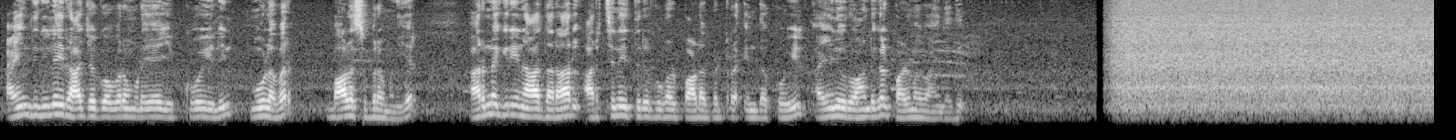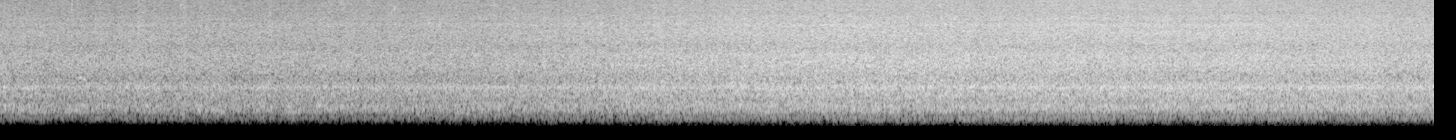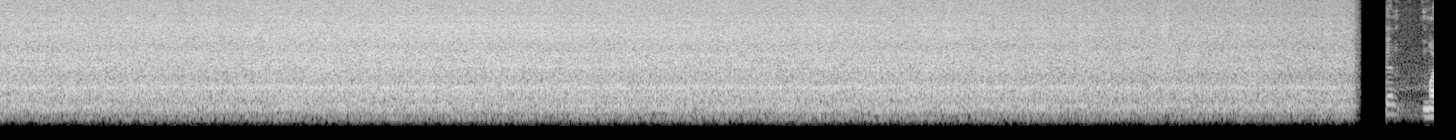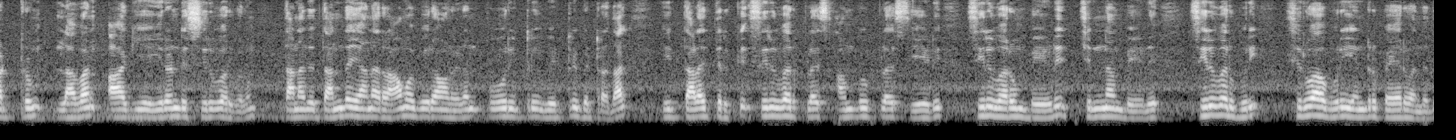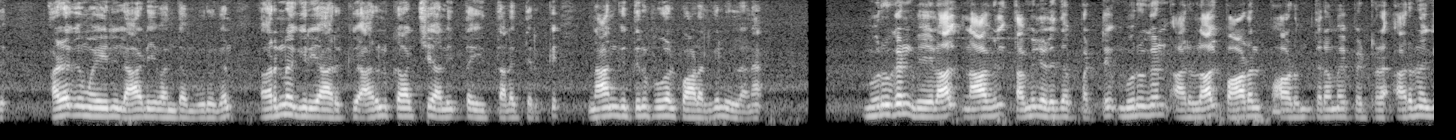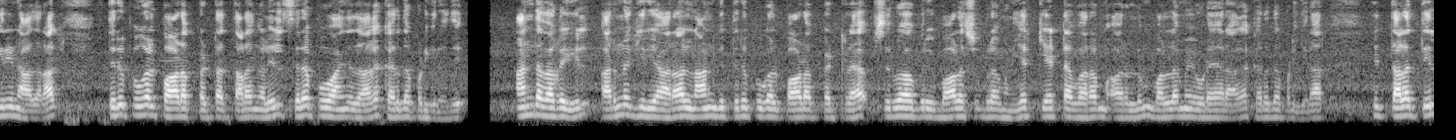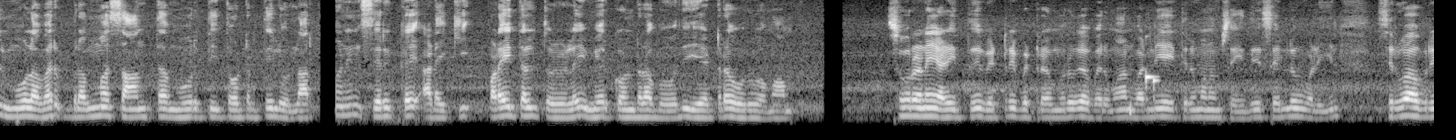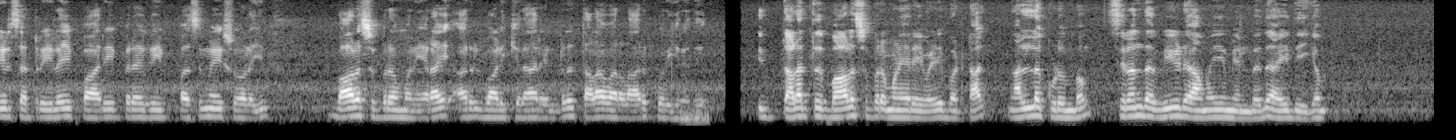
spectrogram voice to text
ஐந்து நிலை ராஜகோபுரம் உடைய இக்கோயிலின் மூலவர் பாலசுப்பிரமணியர் அருணகிரிநாதரால் அர்ச்சனை திருப்புகழ் பாடப்பெற்ற இந்த கோயில் ஐநூறு ஆண்டுகள் பழமை வாய்ந்தது. மற்றும் லவன் ஆகிய இரண்டு சிறுவர்களும் தனது தந்தையான ராமபிரானுடன் போரிட்டு வெற்றி பெற்றதால் இத்தலத்திற்கு சிறுவர் ப்ளஸ் அம்பு ப்ளஸ் ஏடு சிறுவரும்பேடு சின்னம்பேடு சிறுவர்புரி சிறுவாபுரி என்று பெயர் வந்தது. அழகு மயிலில் ஆடி வந்த முருகன் அருணகிரியாருக்கு அருள்காட்சி அளித்த இத்தலத்திற்கு நான்கு திருப்புகழ் பாடல்கள் உள்ளன. முருகன் வேளால் நாவில் தமிழ் எழுதப்பட்டு முருகன் அருளால் பாடல் பாடும் திறமை பெற்ற அருணகிரிநாதரால் திருப்புகழ் பாடப்பட்ட தலங்களில் சிறப்பு வாய்ந்ததாக கருதப்படுகிறது. அந்த வகையில் அருணகிரியாரால் நான்கு திருப்புகழ் பாடப்பெற்ற சிறுவாபுரி பாலசுப்பிரமணியர் கேட்ட வரம் அருளும் வல்லமை உடையராக கருதப்படுகிறார். இத்தலத்தில் மூலவர் பிரம்மசாந்த மூர்த்தி தோற்றத்தில் உள்ளார். முருகனின் செருக்கை அடக்கி படைத்தல் தொழிலை மேற்கொண்ட போது ஏற்ற உருவமாம். சூரனை அழித்து வெற்றி பெற்ற முருகபெருமான் வள்ளியை திருமணம் செய்து செல்லும் வழியில் சிறுவாபுரியில் சற்று இலைப்பாரி பிறகு இப்பசுமை சோலையில் பாலசுப்பிரமணியராய் அருள்பாலிக்கிறார் என்று தல வரலாறு கூறுகிறது. இத்தலத்து பாலசுப்பிரமணியரை வழிபட்டால் நல்ல குடும்பம் சிறந்த வீடு அமையும் என்பது ஐதீகம்.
